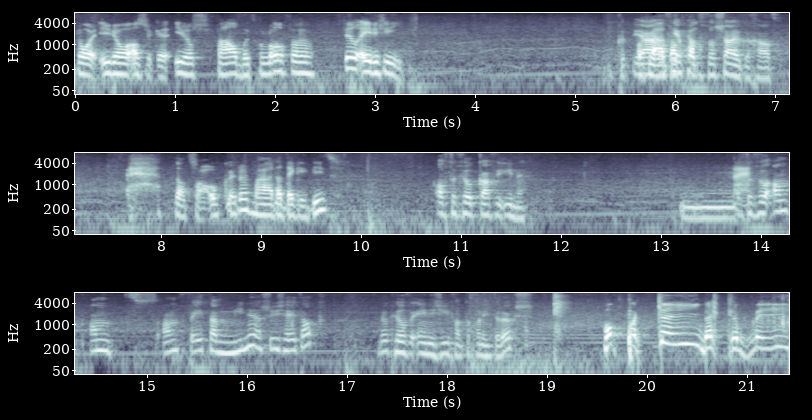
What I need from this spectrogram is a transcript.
door Ido, als ik eh, Ido's verhaal moet geloven, veel energie. Ja, Of ja, of je hebt al te veel suiker gehad. Dat zou ook kunnen, maar dat denk ik niet. Of te veel cafeïne. Of Nee. te veel an amfetamine, of zoiets heet dat. Ook heel veel energie van, toch van die drugs. Hoppakee, weg ermee! Ik weet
